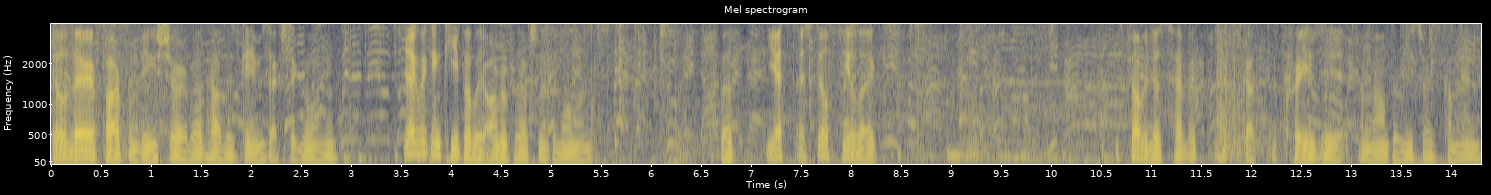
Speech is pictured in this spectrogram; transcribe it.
Still very far from being sure about how this game is actually going. I feel like we can keep up with armor production at the moment. But yet, I still feel like It's probably just have, a, have got a crazy amount of resources coming in.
